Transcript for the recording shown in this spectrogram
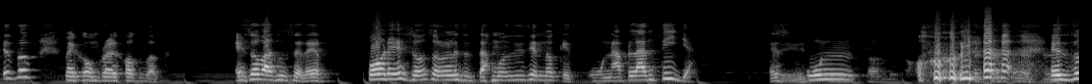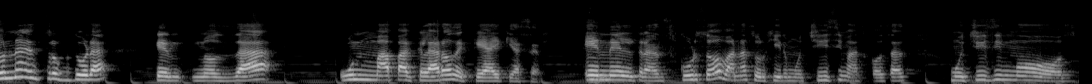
pesos, me compro el hot dog. Eso va a suceder. Por eso solo les estamos diciendo que es una plantilla. Es Sí. un, una- es una estructura que nos da un mapa claro de qué hay que hacer. En el transcurso van a surgir muchísimas cosas, muchísimos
